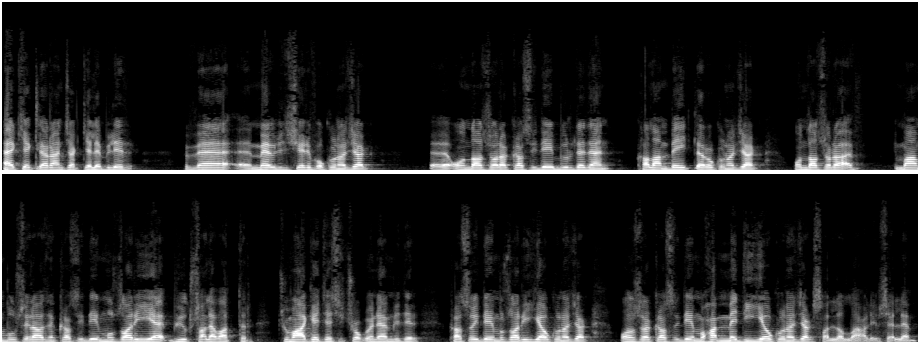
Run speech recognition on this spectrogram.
Erkekler ancak gelebilir ve e, Mevlid-i Şerif okunacak. E, ondan sonra Kaside-i Bürde'den kalan beyitler okunacak. Ondan sonra İmam Busir Hazretleri Kaside-i Muzariye büyük salavattır. Cuma gecesi çok önemlidir. Kaside-i Muzariye okunacak. Ondan sonra Kaside-i Muhammediye okunacak sallallahu aleyhi ve sellem.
